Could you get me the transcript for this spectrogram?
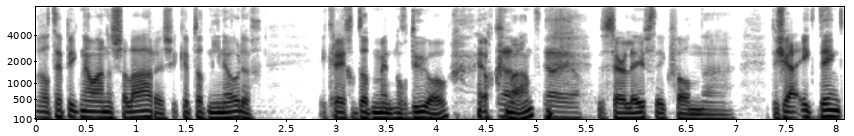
wat heb ik nou aan een salaris? Ik heb dat niet nodig. Ik kreeg op dat moment nog duo elke maand. Ja, ja. Dus daar leefde ik van. Uh, dus ja, ik denk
